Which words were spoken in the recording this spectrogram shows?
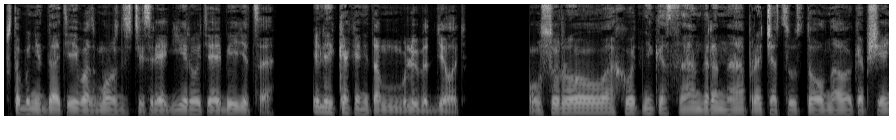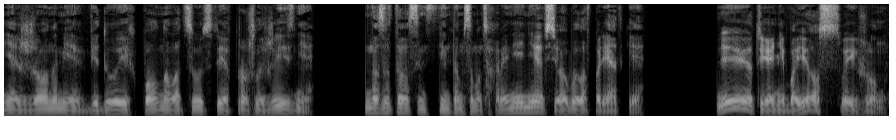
чтобы не дать ей возможности среагировать и обидеться, или как они там любят делать. У сурового охотника Сандра напрочь отсутствовал навык общения с женами ввиду их полного отсутствия в прошлой жизни, но зато с инстинктом самосохранения все было в порядке. Нет, я не боялся своих жен,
